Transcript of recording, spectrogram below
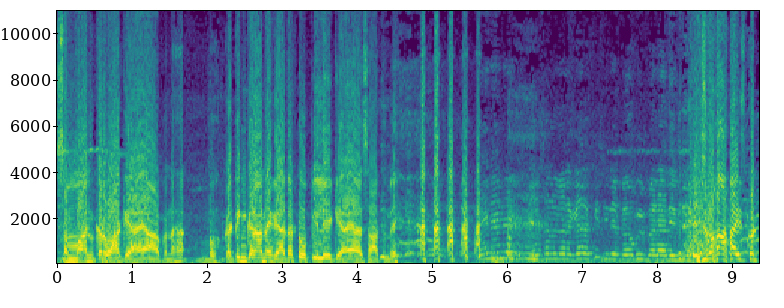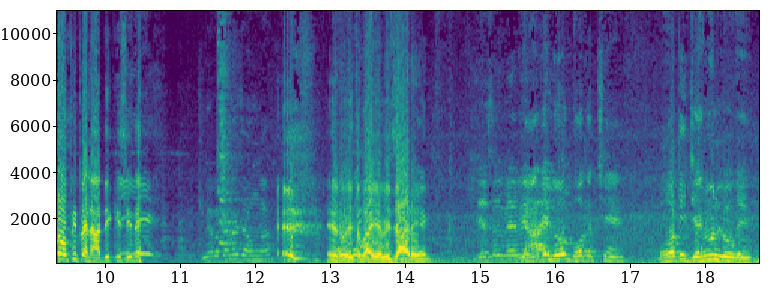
सम्मान करवा के आया अपना कटिंग कराने गया था टोपी लेके आया साथ में नहीं नहीं नहीं किसी ने टोपी पहना दी इसको इसको टोपी पहना दी किसी ने मैं बताना चाहूँगा रोहित भाई अभी जा रहे हैं जैसलमेर यहाँ के लोग बहुत अच्छे हैं बहुत ही जेनुअन लोग हैं।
